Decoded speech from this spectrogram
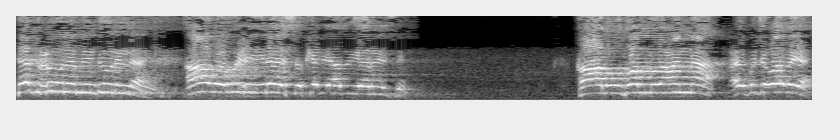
tadcuuna min duuni illaahi aaway wixii ilaahay sokadii aada u yeeranayseen. Qaaluu dalluu canna maxay ku jawaabayaan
